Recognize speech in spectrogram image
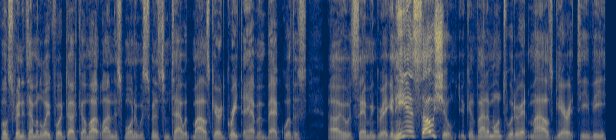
Folks, spending time on the waitforit.com hotline this morning. We're spending some time with Miles Garrett. Great to have him back with us uh, here with Sam and Greg. And he is social. You can find him on Twitter at Miles Garrett TV,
